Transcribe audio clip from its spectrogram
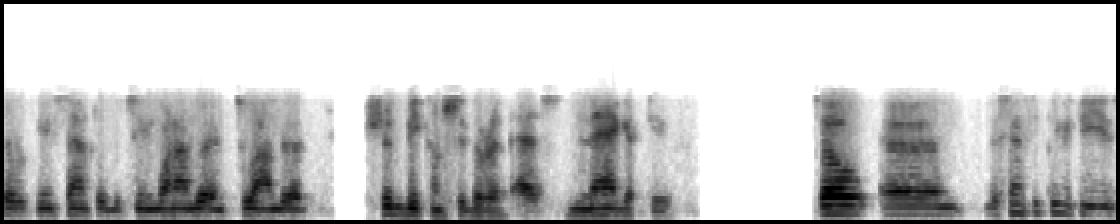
of routine samples between 100 and 200 should be considered as negative. Um, the sensitivity is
